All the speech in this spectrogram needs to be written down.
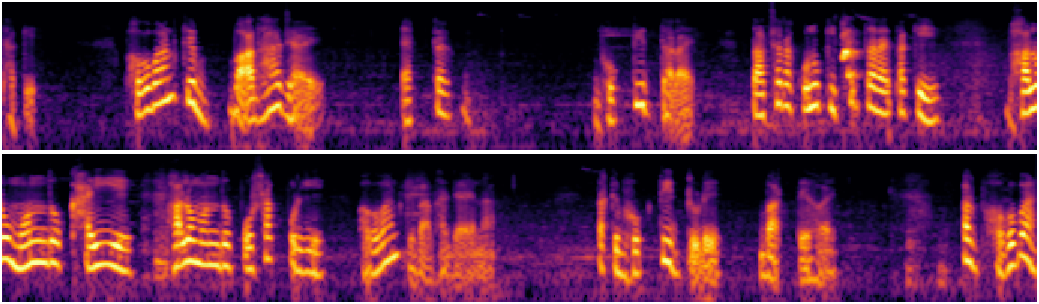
থাকে? ভগবানকে বাধা যায় একটা ভক্তির দ্বারায়। তাছাড়া কোনো কিছুর দ্বারায় তাকে ভালো মন্দ খাইয়ে, ভালো মন্দ পোশাক পরিয়ে ভগবানকে বাধা যায় না। তাকে ভক্তির ডোরে বাড়তে হয়। আর ভগবান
